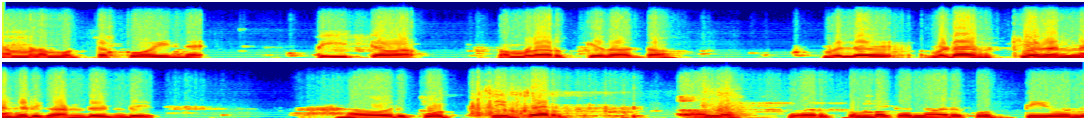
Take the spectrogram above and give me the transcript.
നമ്മളെ മുട്ടക്കോയിന്റെ തീറ്റ നമ്മൾ ഇറക്കിയതാട്ടോ. വല്ല ഇവിടെ ഇറക്കിയത് തന്നെ അവർ കണ്ടിട്ടുണ്ട്. ഒരു കൊത്തി പറ ഇറക്കുമ്പോ തന്നെ അവരെ കൊത്തി ഓൽ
